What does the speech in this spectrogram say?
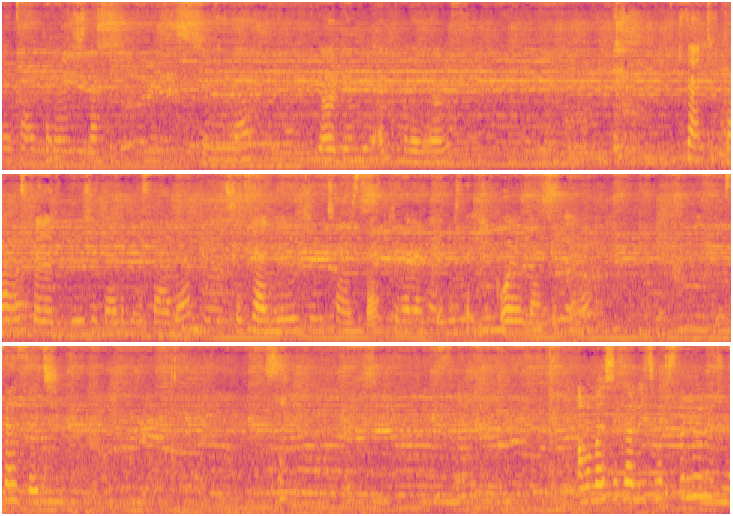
Evet arkadaşlar. Şimdi yine gördüğüm bir akımı deniyoruz. İki tane Türk kahvesi söyledik bir şekerli bir sade. Şekerliyi kim içerse, kime renk gelirse ilk o evlenecek demek. Sen seç. Ama ben şekerli içmek istemiyorum ki.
